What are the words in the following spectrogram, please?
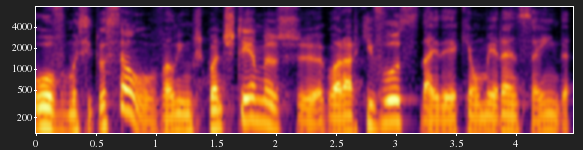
houve uma situação, houve ali uns quantos temas, agora arquivou-se, dá a ideia que é uma herança ainda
